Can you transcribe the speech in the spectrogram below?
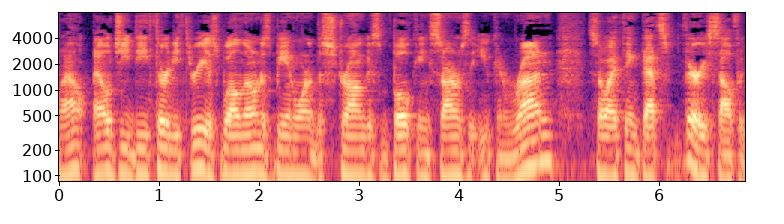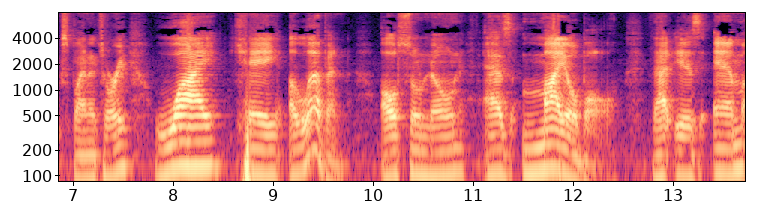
Well, LGD 33 is well known as being one of the strongest bulking SARMs that you can run, so I think that's very self explanatory. YK11, also known as Myobol. That is M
